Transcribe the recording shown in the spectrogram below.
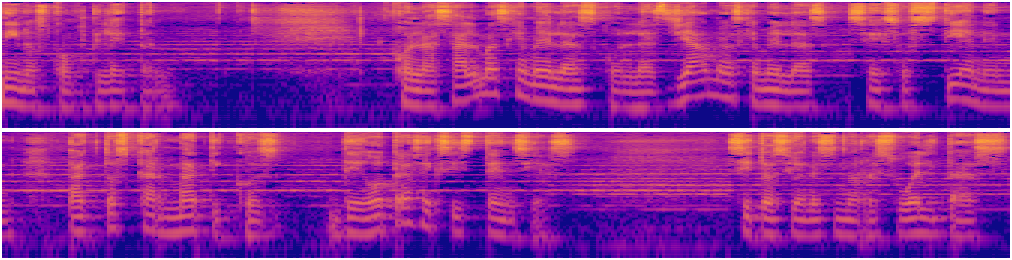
ni nos completan. Con las almas gemelas, con las llamas gemelas, se sostienen pactos karmáticos de otras existencias situaciones no resueltas,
